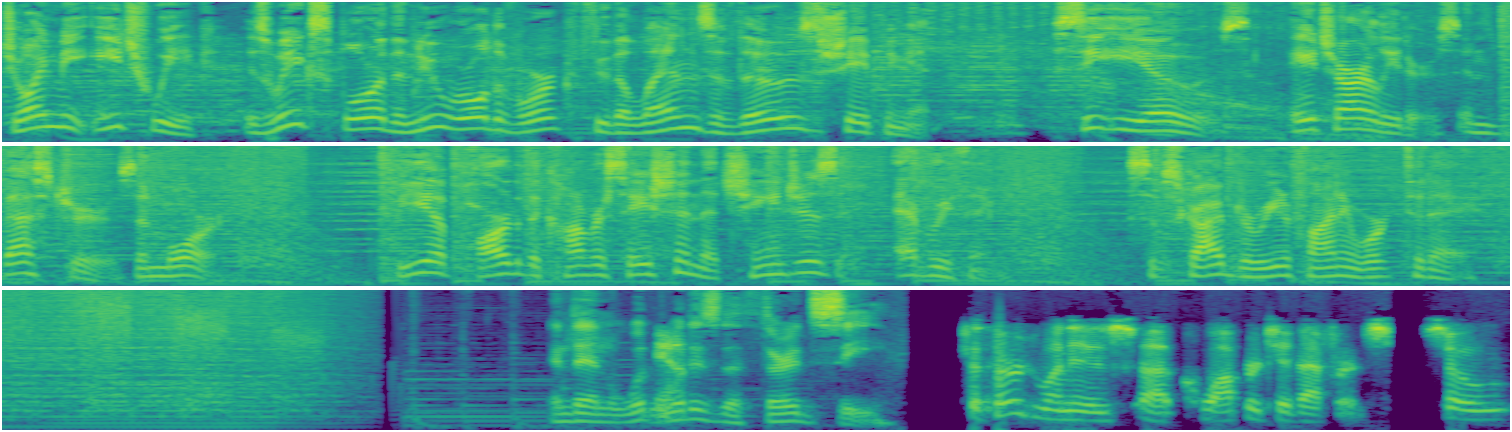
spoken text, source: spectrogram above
Join me each week as we explore the new world of work through the lens of those shaping it CEOs, HR leaders, investors, and more. Be a part of the conversation that changes everything. Subscribe to Redefining Work today. And then what, yeah. what is the third C? The third one is uh, cooperative efforts. So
